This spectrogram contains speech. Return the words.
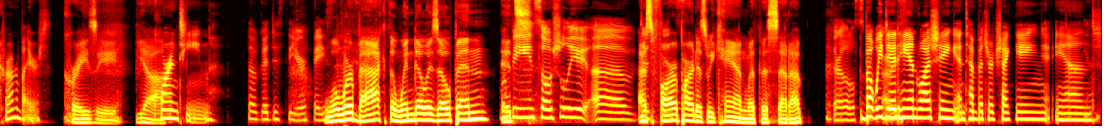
coronavirus. Crazy. Yeah. Quarantine. So good to see your face. Well, we're back. The window is open. We're it's being socially uh as far apart as we can with this setup. with our little But we did hand washing and temperature checking and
